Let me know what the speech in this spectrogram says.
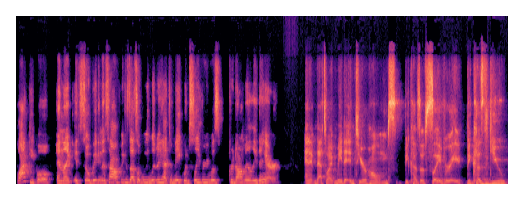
black people? And like it's so big in the south because that's what we literally had to make when slavery was predominantly there. And it, that's why it made it into your homes because of slavery because you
